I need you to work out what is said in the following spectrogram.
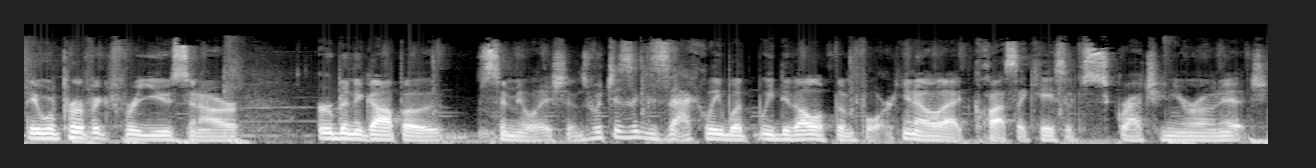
They were perfect for use in our urban igapo simulations, which is exactly what we developed them for. You know, that classic case of scratching your own itch.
